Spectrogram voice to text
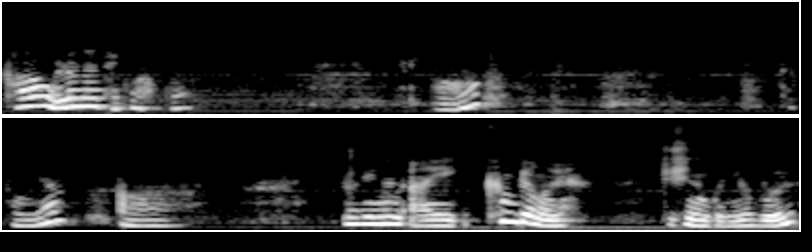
가방 올려놔도 될 것 같고요. 그리고 보면 아 여기는 아예 큰 병을 주시는군요. 물.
